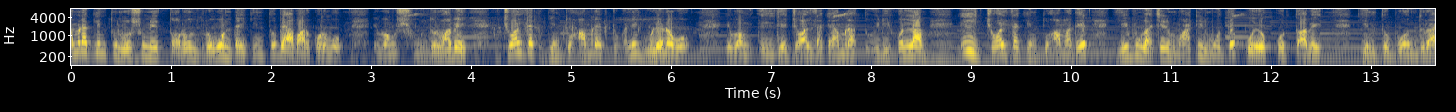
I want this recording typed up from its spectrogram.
আমরা কিন্তু রসুনের তরল দ্রবণটাই কিন্তু ব্যবহার করব এবং সুন্দরভাবে জলটাকে কিন্তু আমরা একটুখানি গুলে নেব। এবং এই যে জলটাকে আমরা তৈরি করলাম এই জলটা কিন্তু আমাদের লেবু গাছের মাটির মধ্যে প্রয়োগ করতে হবে। কিন্তু বন্ধুরা,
